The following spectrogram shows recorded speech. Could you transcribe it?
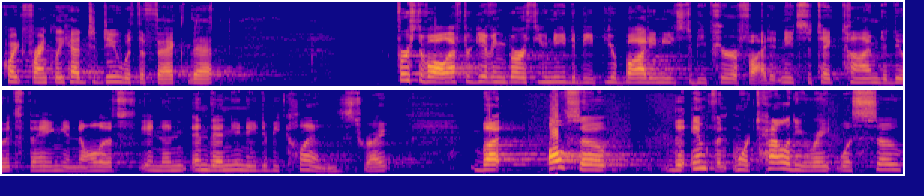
quite frankly, had to do with the fact that, first of all, after giving birth, you need to be, your body needs to be purified. It needs to take time to do its thing and all this, and then, and then you need to be cleansed, right? But also, the infant mortality rate was so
